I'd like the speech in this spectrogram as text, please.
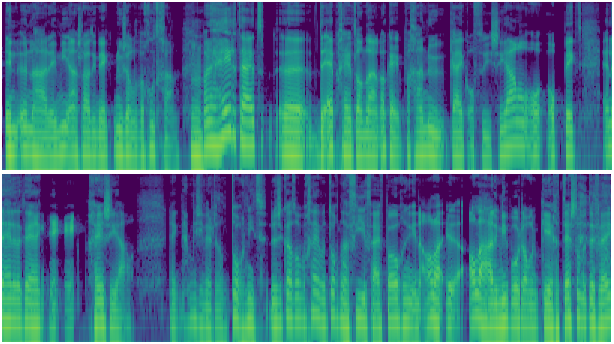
in een HDMI-aansluiting. Ik denk, nu zal het wel goed gaan. Hmm. Maar de hele tijd, de app geeft dan aan... Oké, we gaan nu kijken of die signalen o- oppikt. En de hele tijd kreeg ik eh, eh, geen signaal. Ik denk, nou, misschien werkt het dan toch niet. Dus ik had op een gegeven moment toch na vier, vijf pogingen... in alle, alle HDMI-poorten al een keer getest op mijn tv.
